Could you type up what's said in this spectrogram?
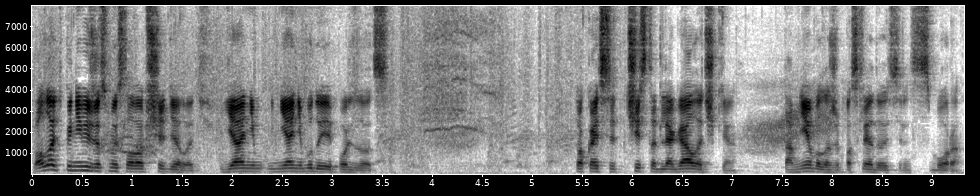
Володьку не вижу смысла вообще делать. Я не, я не буду ей пользоваться. Только если чисто для галочки. Там не было же последовательности сбора.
